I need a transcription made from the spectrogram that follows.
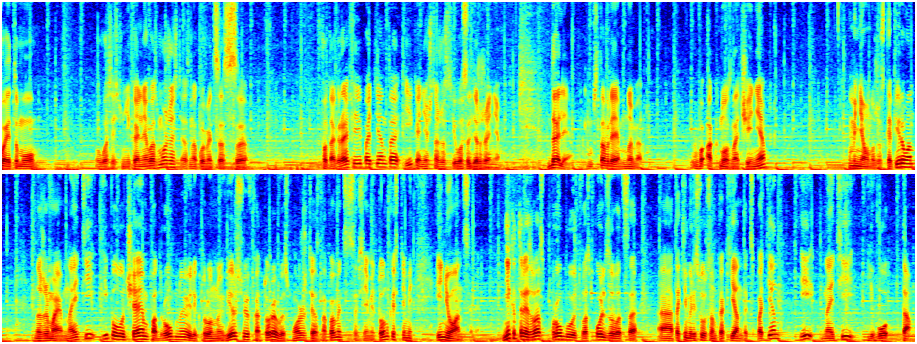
Поэтому у вас есть уникальная возможность ознакомиться с фотографией патента и, конечно же, с его содержанием. Далее мы вставляем номер в окно значения. У меня он уже скопирован. Нажимаем «Найти» и получаем подробную электронную версию, в которой вы сможете ознакомиться со всеми тонкостями и нюансами. Некоторые из вас пробуют воспользоваться а, таким ресурсом, как Яндекс Патент, и найти его там.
